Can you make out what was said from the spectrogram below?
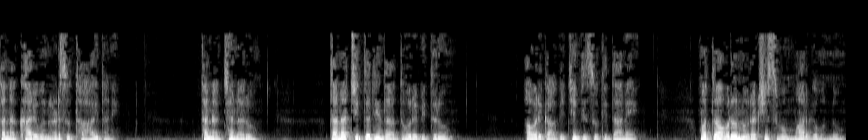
ತನ್ನ ಕಾರ್ಯವನ್ನು ನಡೆಸುತ್ತಾ ಇದ್ದಾನೆ. ತನ್ನ ಜನರು ತನ್ನ ಚಿತ್ತದಿಂದ ದೂರವಿದ್ದರೂ ಅವರಿಗಾಗಿ ಚಿಂತಿಸುತ್ತಿದ್ದಾನೆ ಮತ್ತು ಅವರನ್ನು ರಕ್ಷಿಸುವ ಮಾರ್ಗವನ್ನು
